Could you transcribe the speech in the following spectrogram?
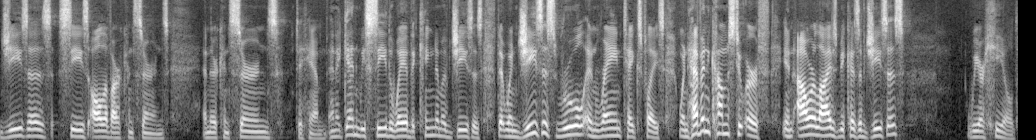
Jesus sees all of our concerns, and they're concerns to him. And again, we see the way of the kingdom of Jesus that when Jesus' rule and reign takes place, when heaven comes to earth in our lives because of Jesus, we are healed.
